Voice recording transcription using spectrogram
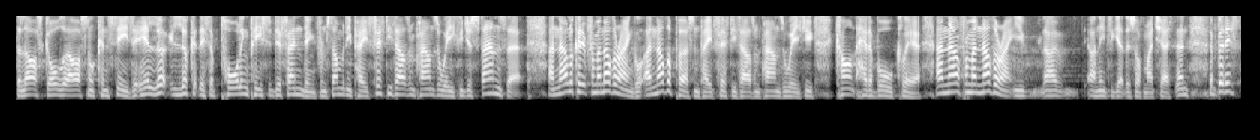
the last goal that Arsenal concedes. Here, look, look at this appalling piece of defending from somebody paid £50,000 a week who just stands there. And now look at it from another angle. Another person paid £50,000 a week who can't head a ball clear. And now from another angle, uh, I need to get this off my chest. And, but it's,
